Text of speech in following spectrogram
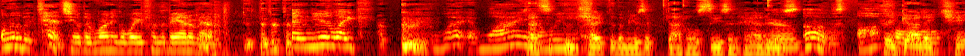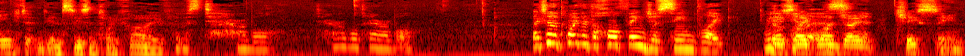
a little bit tense. You know, they're running away from the Bannerman, and you're like, what? Why That's are the we? type of the music that whole season had. It Yeah. was, Oh, it was awful. thank God they changed it in season 25. It was terrible, terrible, terrible. Like to the point that the whole thing just seemed like It was like one giant chase scene.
